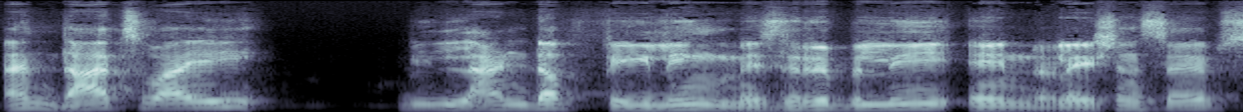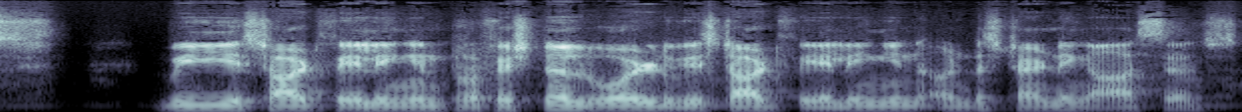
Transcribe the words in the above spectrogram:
And that's why we land up failing miserably in relationships we start failing in professional world we start failing in understanding ourselves.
